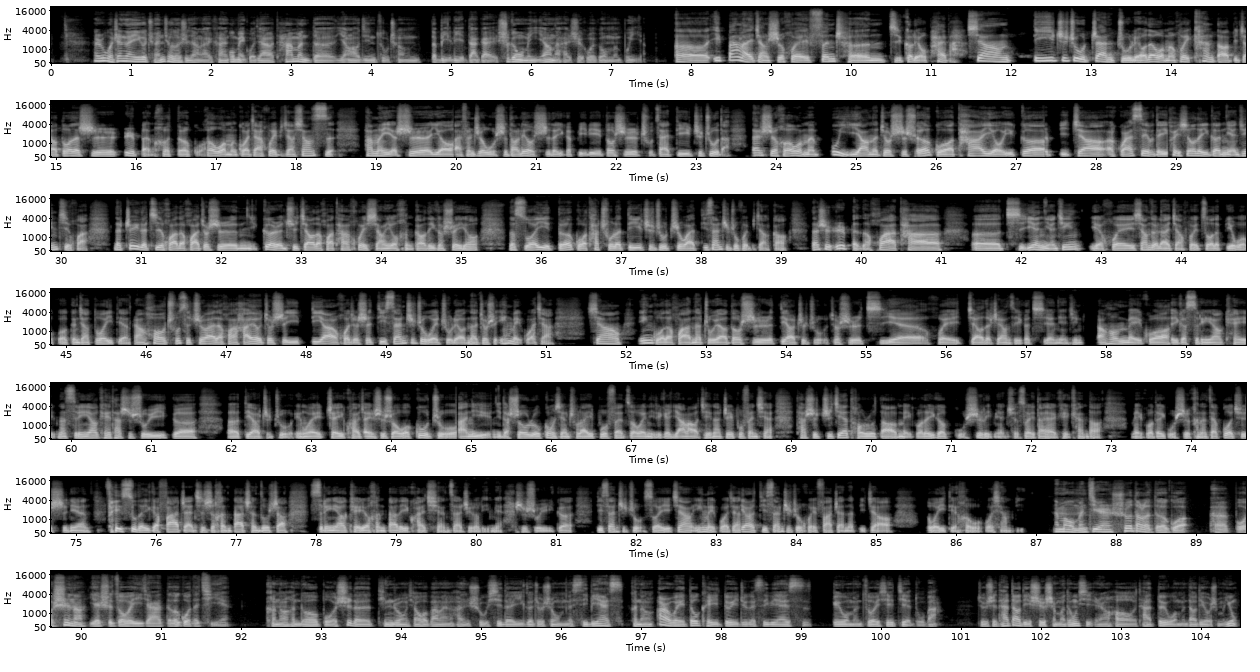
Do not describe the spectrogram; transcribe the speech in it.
那如果站在一个全球的视角来看，欧美国家他们的养老金组成的比例大概是跟我们一样的，还是会跟我们不一样？呃，一般来讲是会分成几个流派吧，像。第一支柱占主流的，我们会看到比较多的是日本和德国，和我们国家会比较相似。他们也是有百分之五十到六十的一个比例，都是处在第一支柱的。但是和我们不一样的就是，德国它有一个比较 aggressive 的退休的一个年金计划。那这个计划的话，就是你个人去交的话，它会享有很高的一个税优。那所以德国它除了第一支柱之外，第三支柱会比较高。但是日本的话，它呃，企业年金也会相对来讲会做的比我国更加多一点。然后除此之外的话，还有就是以第二或者是第三支柱为主流，那就是英美国家。像英国的话，那主要都是第二支柱，就是企业会交的这样子一个企业年金。然后美国的一个四零幺 K，那四零幺 K 它是属于一个呃第二支柱，因为这一块等于是说我雇主把你你的收入贡献出来一部分作为你这个养老金，那这部分钱它是直接投入到美国的一个股市里面去，所以大家也可以看到美国的股市可能在过去十年飞速的一个发展，其实很大程度上四零幺 K 有很大的一块钱在这个里面是属于一个。第三支柱，所以像英美国家第二、第三支柱会发展的比较多一点，和我国相比。那么我们既然说到了德国，呃，博士呢也是作为一家德国的企业，可能很多博士的听众小伙伴们很熟悉的一个就是我们的 CBS，可能二位都可以对这个 CBS 给我们做一些解读吧，就是它到底是什么东西，然后它对我们到底有什么用？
